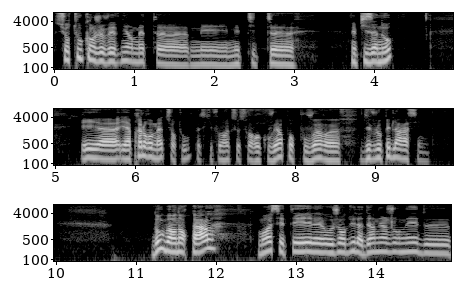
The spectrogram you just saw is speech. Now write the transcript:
Surtout quand je vais venir mettre euh, mes, petites, mes petits anneaux. Et, euh, et après le remettre surtout, parce qu'il faudra que ce soit recouvert pour pouvoir euh, développer de la racine. Donc bah, on en reparle. Moi c'était aujourd'hui la dernière journée de,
